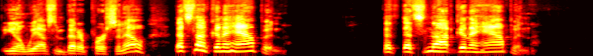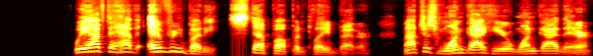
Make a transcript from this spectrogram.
you know, we have some better personnel? That's not going to happen. That, that's not going to happen. We have to have everybody step up and play better, not just one guy here, one guy there.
